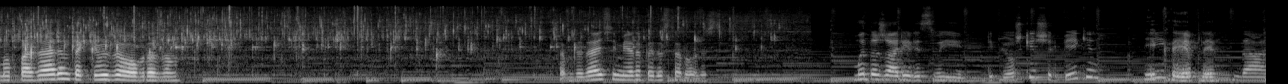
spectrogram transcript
мы пожарим таким же образом. Соблюдайте меры предосторожности. Мы дожарили свои лепешки, шерпеки И крепли. Да.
